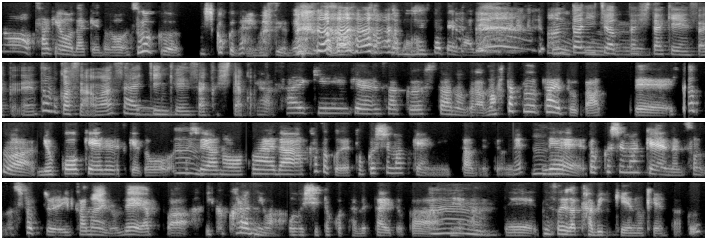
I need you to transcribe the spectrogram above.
の作業だけどすごく賢くなりますよね。本当にちょっとした検索ね。ともこさんは最近検索したこと、いや最近検索したのが、まあ、2つタイプがあって、一つは旅行系ですけど、私、あの、この間、家族で徳島県に行ったんですよね。うん、で、徳島県なんてそんなしょっちゅう行かないので、やっぱ、行くからには美味しいとこ食べたいとかね、うん、あって、でそれが旅系の検索。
